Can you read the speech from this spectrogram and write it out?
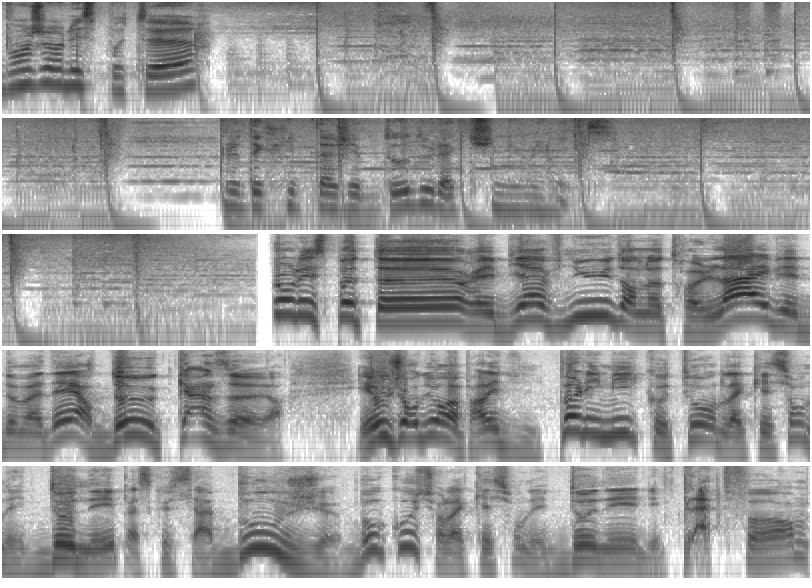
Bonjour les spotters. Le décryptage hebdo de l'actu numérique. Bonjour les spotters et bienvenue dans notre live hebdomadaire de 15h. Et aujourd'hui on va parler d'une polémique autour de la question des données parce que ça bouge beaucoup sur la question des données, des plateformes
